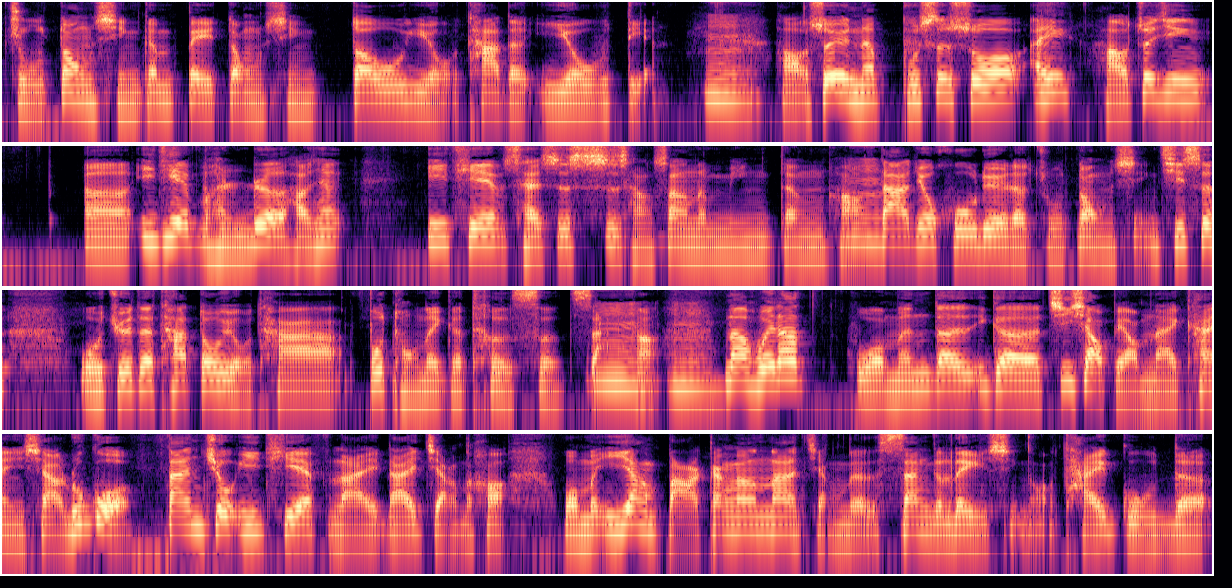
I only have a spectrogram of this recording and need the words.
主动型跟被动型都有它的优点，嗯，好，所以呢，不是说，哎，好，最近呃 ETF 很热，好像。ETF 才是市场上的明灯哈，大家就忽略了主动型。其实我觉得它都有它不同的一个特色在哈。那回到我们的一个绩效表，我们来看一下。如果单就 ETF 来来讲的话，我们一样把刚刚那讲的三个类型哦，台股的。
